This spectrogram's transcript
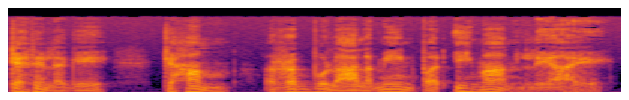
کہنے لگے کہ ہم رب العالمین پر ایمان لے آئے۔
